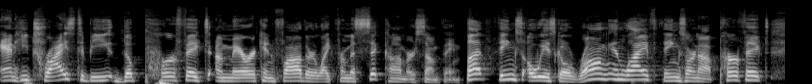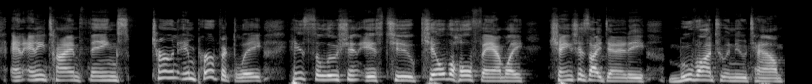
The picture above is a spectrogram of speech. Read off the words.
and he tries to be the perfect American father, like from a sitcom or something. But things always go wrong in life. Things are not perfect. And anytime things turn imperfectly, his solution is to kill the whole family, change his identity, move on to a new town,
